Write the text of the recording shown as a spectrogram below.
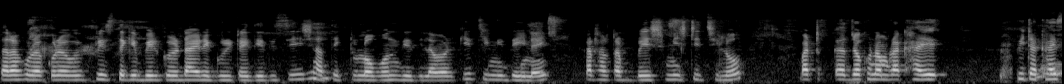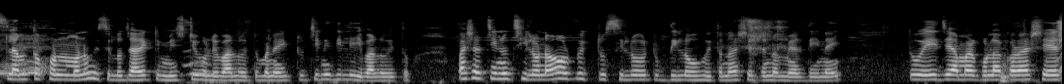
তারা তাড়াহুড়া করে ওই ফ্রিজ থেকে বের করে ডাইরেক্ট গুঁড়িটাই দিয়ে দিছি, সাথে একটু লবণ দিয়ে দিলাম আর কি, চিনি দেই নাই। কাঁঠালটা বেশ মিষ্টি ছিল। বাট যখন আমরা খাই, পিঠা খাইছিলাম, তখন মনে হয়েছিল যে আরেকটু মিষ্টি হলে ভালো হতো মানে একটু চিনি দিলেই ভালো হতো বাসার চিনি ছিল না, অল্প একটু ছিল, একটু দিলেও হতো না, সেজন্য আমি আর দিই নাই। তো এই যে আমার গোলা করা শেষ,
